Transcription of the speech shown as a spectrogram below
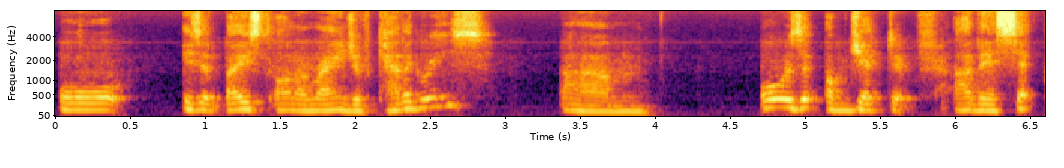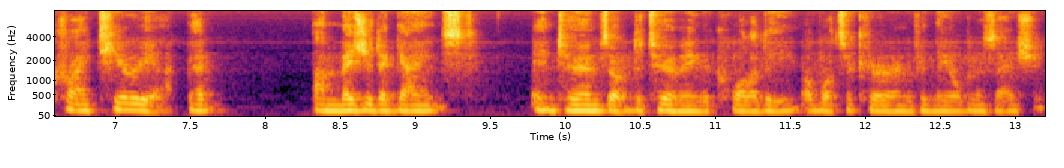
Or is it based on a range of categories? Um, or is it objective? Are there set criteria that are measured against in terms of determining the quality of what's occurring within the organization?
